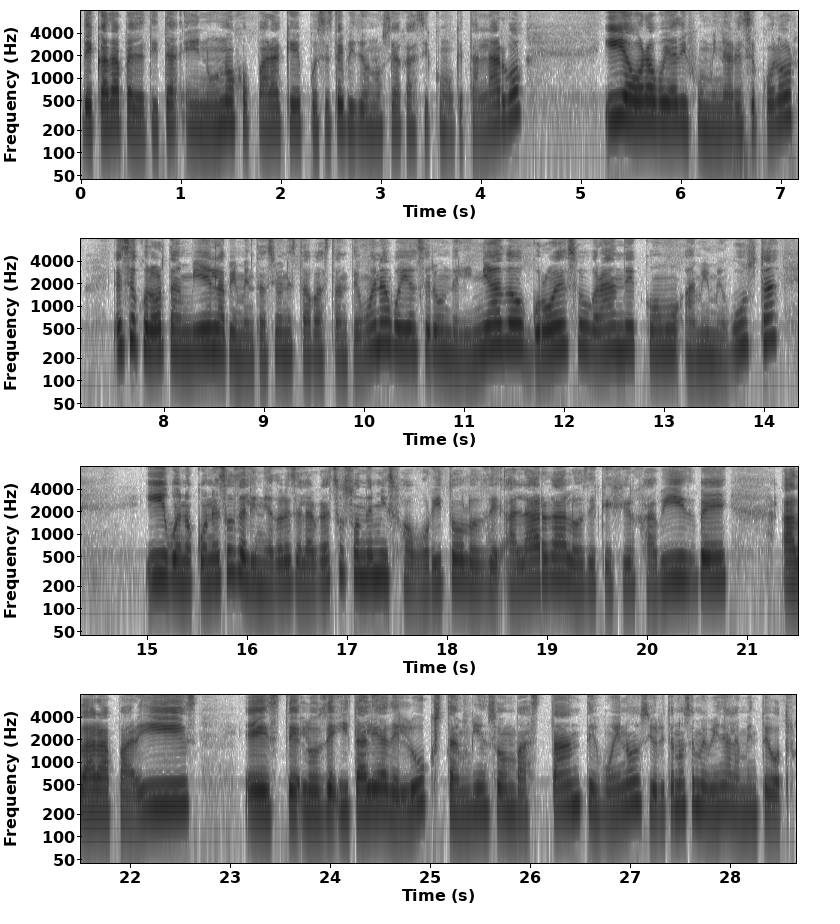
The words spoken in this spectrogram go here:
de cada paletita en un ojo para que pues este video no se haga así como que tan largo. Y ahora voy a difuminar ese color. Ese color también la pigmentación está bastante buena. Voy a hacer un delineado grueso, grande como a mí me gusta. Y bueno, con esos delineadores de larga, estos son de mis favoritos, los de Alarga, los de Kejir Habibbe, Adara París, este, los de Italia Deluxe también son bastante buenos y ahorita no se me viene a la mente otro.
